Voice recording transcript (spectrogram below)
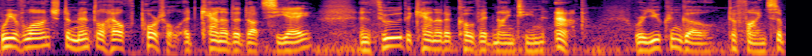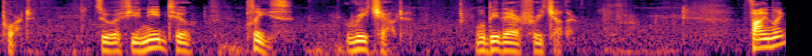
We have launched a mental health portal at canada.ca and through the Canada COVID-19 app, where you can go to find support. So if you need to, please reach out. We'll be there for each other. Finally,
